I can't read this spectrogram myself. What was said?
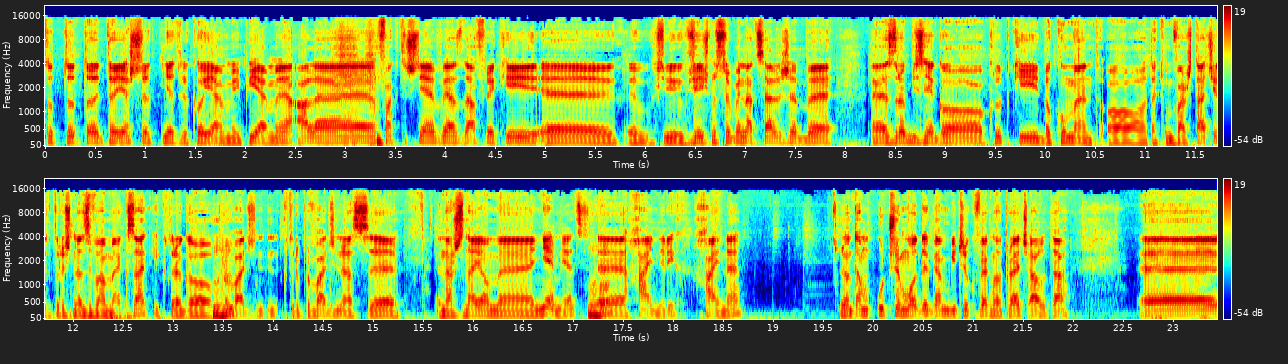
to, to, to, to jeszcze nie tylko jemy i pijemy, ale faktycznie wyjazd do Afryki e, e, wzięliśmy sobie na cel, żeby e, zrobić z niego krótki dokument o takim warsztacie, który się nazywa Megzak i którego prowadzi, który prowadzi nas e, nasz znajomy Niemiec, e, Heinrich Heine. On tam uczy młodych Gambijczyków, jak naprawiać auta. E,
